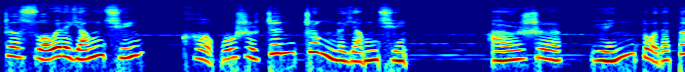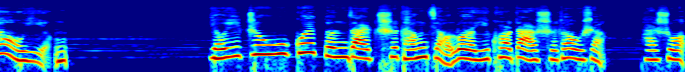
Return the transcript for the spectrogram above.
这所谓的羊群可不是真正的羊群，而是……”云朵的倒影。有一只乌龟蹲在池塘角落的一块大石头上，他说：“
